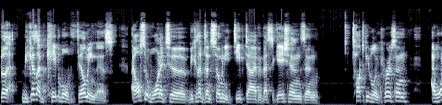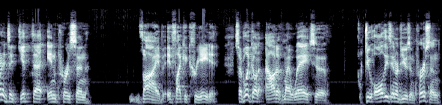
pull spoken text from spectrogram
But because I'm capable of filming this, I also wanted to, because I've done so many deep dive investigations and talk to people in person, I wanted to get that in person vibe if I could create it. So I've really gone out of my way to do all these interviews in person,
